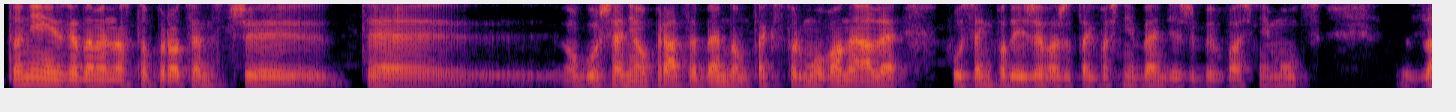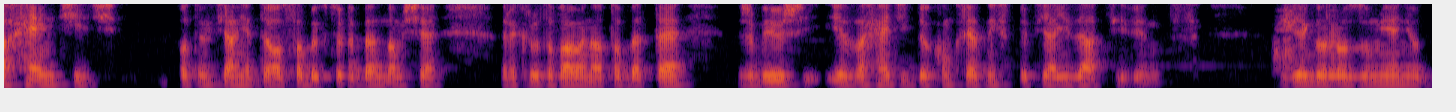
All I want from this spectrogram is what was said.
to, nie jest wiadome na 100%, czy te ogłoszenia o pracę będą tak sformułowane, ale Hussein podejrzewa, że tak właśnie będzie, żeby właśnie móc zachęcić potencjalnie te osoby, które będą się rekrutowały na to BT, żeby już je zachęcić do konkretnych specjalizacji, więc w jego rozumieniu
